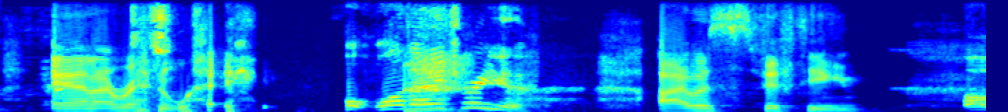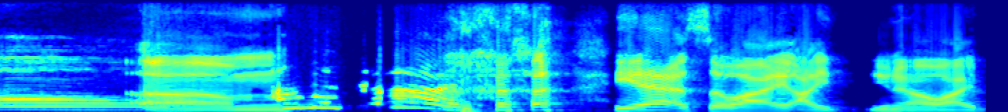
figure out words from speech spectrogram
and I ran away. What age were you? I was 15. Oh. Um, oh my god. yeah. So I, I, you know, I,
